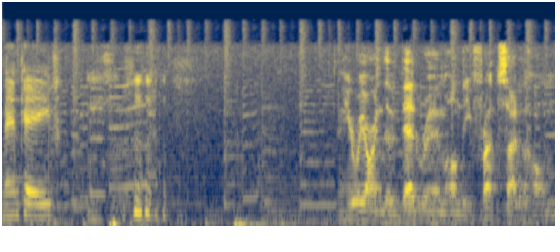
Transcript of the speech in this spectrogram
man cave. And here we are in the bedroom on the front side of the home.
